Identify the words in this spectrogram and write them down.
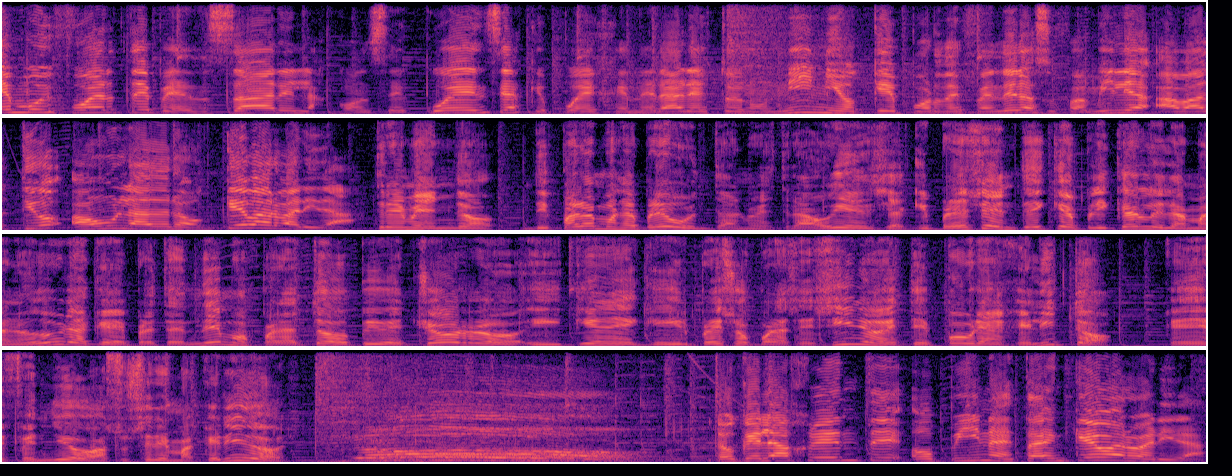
Es muy fuerte pensar en las consecuencias que puede generar esto en un niño que por defender a su familia abatió a un ladrón. ¡Qué barbaridad! Tremendo. Disparamos la pregunta a nuestra audiencia aquí presente. ¿Hay que aplicarle la mano dura que pretendemos para todo pibe chorro y tiene que ir preso por asesino este pobre angelito que defendió a sus seres más queridos? ¡No! Lo que la gente opina está en qué barbaridad.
